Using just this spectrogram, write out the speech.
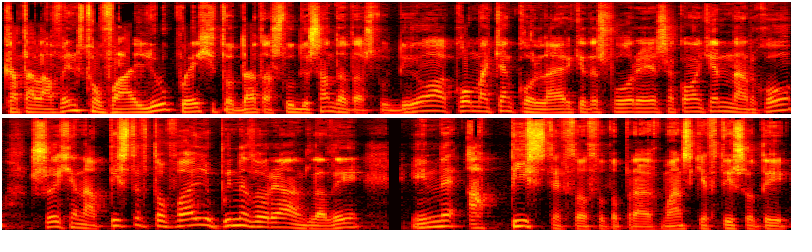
καταλαβαίνεις το value που έχει το Data Studio σαν Data Studio ακόμα και αν κολλάει αρκετές φορές, ακόμα και αν είναι αργό σου έχει ένα απίστευτο value που είναι δωρεάν. Δηλαδή είναι απίστευτο αυτό το πράγμα αν σκεφτείς ότι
